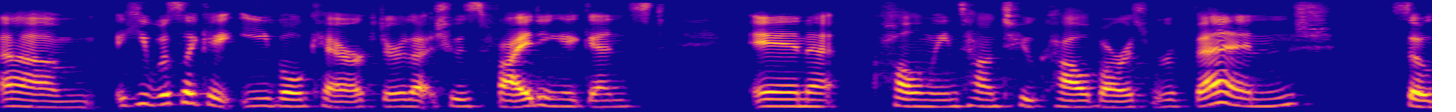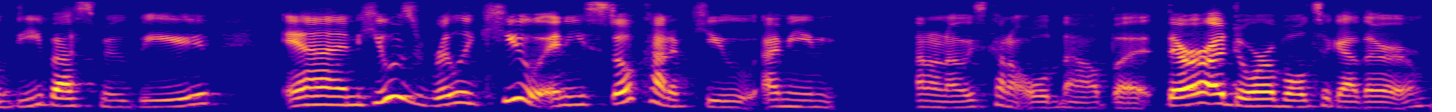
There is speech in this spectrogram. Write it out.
um he was like an evil character that she was fighting against in Halloween Town 2 Kalabar's Revenge, so the best movie, and he was really cute and he's still kind of cute. I mean, I don't know, he's kind of old now, but they're adorable together.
